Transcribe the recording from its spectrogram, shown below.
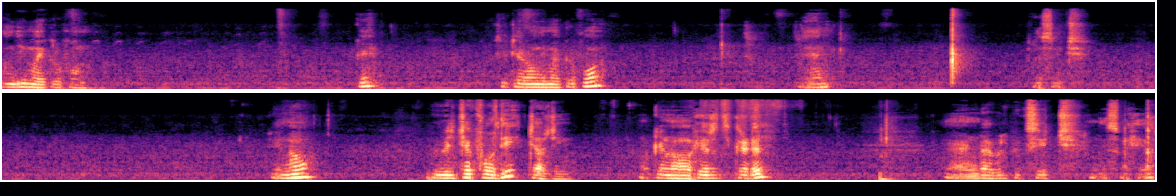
on the microphone okay. Sit here on the microphone. And fix it. Okay now we will check for the charging. Okay now here's the cradle. And I will fix it. This way here.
